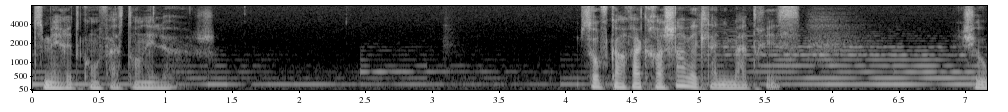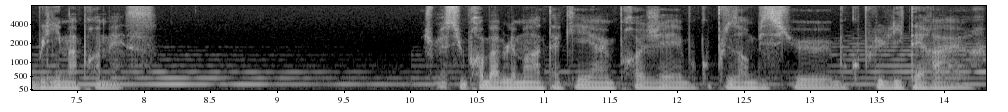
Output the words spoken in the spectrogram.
Tu mérites qu'on fasse ton éloge. Sauf qu'en raccrochant avec l'animatrice, j'ai oublié ma promesse. Je me suis probablement attaqué à un projet beaucoup plus ambitieux, beaucoup plus littéraire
